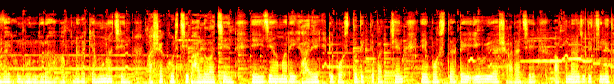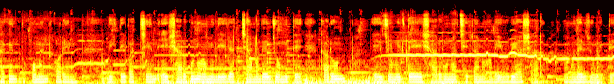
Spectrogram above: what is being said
আলাইকুম বন্ধুরা, আপনারা কেমন আছেন? আশা করছি ভালো আছেন। এই যে আমার এই ঘাড়ে একটি বস্তা দেখতে পাচ্ছেন, এই বস্তাটায় ইউরিয়া সার আছে। আপনারা যদি চিনে থাকেন তো কমেন্ট করেন। দেখতেই পাচ্ছেন, এই সারগুলো আমি নিয়ে যাচ্ছি আমাদের জমিতে। কারণ এই জমিতে এই সারগুলো ছিটানো হবে ইউরিয়া সার আমাদের জমিতে।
